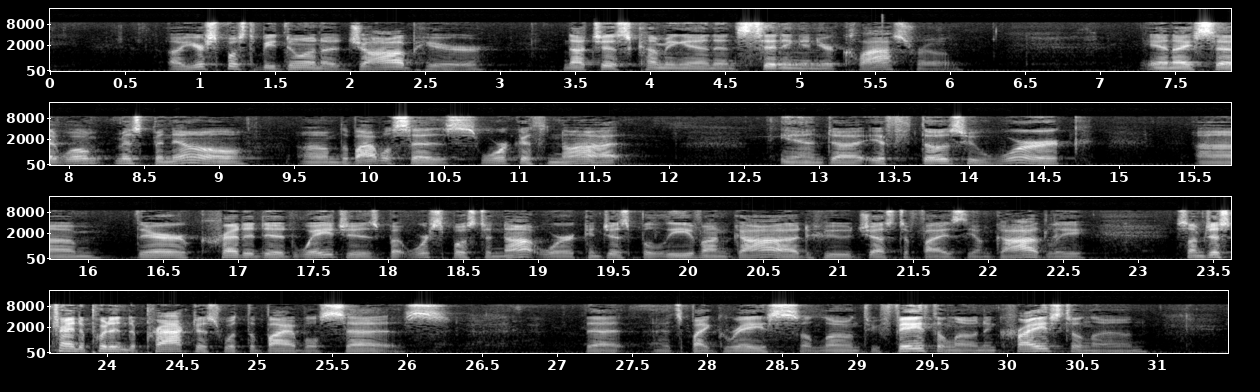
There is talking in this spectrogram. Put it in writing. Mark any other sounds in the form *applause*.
uh, you're supposed to be doing a job here, not just coming in and sitting in your classroom." And I said, "Well, Miss Bennell." Um, the Bible says, worketh not. And uh, if those who work, um, they're credited wages, but we're supposed to not work and just believe on God who justifies the ungodly. So I'm just trying to put into practice what the Bible says that it's by grace alone, through faith alone, in Christ alone.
